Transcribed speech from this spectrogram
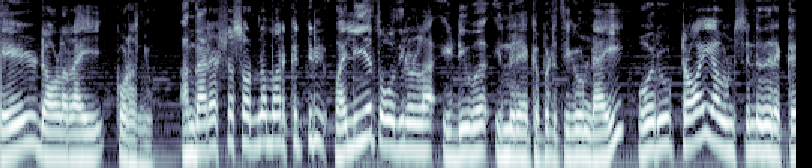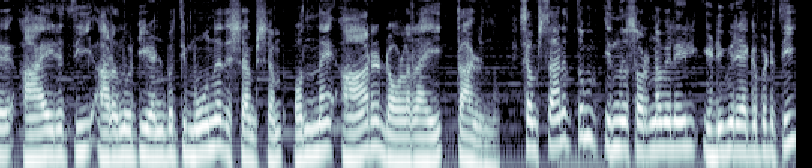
ഏഴ് ഡോളറായി കുറഞ്ഞു. അന്താരാഷ്ട്ര സ്വർണ മാർക്കറ്റിൽ വലിയ തോതിലുള്ള ഇടിവ് ഇന്ന് രേഖപ്പെടുത്തുകയുണ്ടായി. ഒരു ട്രോയ് ഔൺസിന്റെ നിരക്ക് ആയിരത്തി അറുന്നൂറ്റി എൺപത്തി മൂന്ന് ദശാംശം ഒന്ന് ആറ് ഡോളറായി താഴ്ന്നു. സംസ്ഥാനത്തും ഇന്ന് സ്വർണവിലയിൽ ഇടിവ് രേഖപ്പെടുത്തി.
